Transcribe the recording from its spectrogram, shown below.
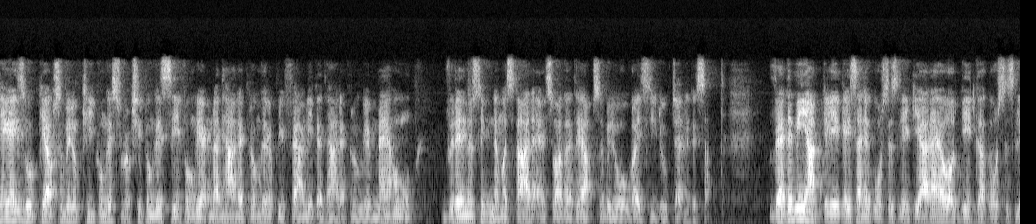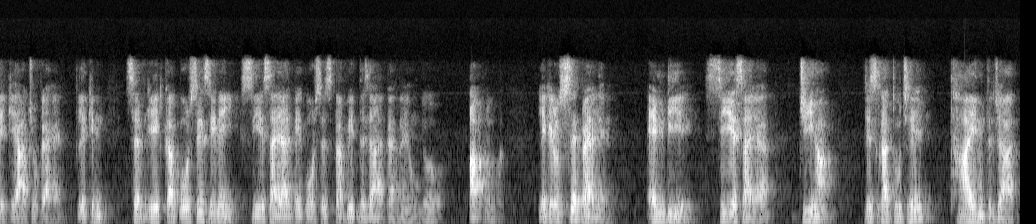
हे गाइस होप कि आप सभी लोग ठीक होंगे, सुरक्षित होंगे सेफ़ होंगे, अपना ध्यान रख रहे अपनी फैमिली का ध्यान रख रहे मैं हूँ वीरेंद्र सिंह, नमस्कार एंड स्वागत है आप सभी लोगों का इस यूट्यूब चैनल के साथ। वेदमी आपके लिए कई सारे कोर्सेज लेके आ रहा है और गेट का कोर्सेज लेके आ चुका है। लेकिन सिर्फ़ गेट का कोर्सेज ही नहीं CSIR के कोर्सेज का भी इंतज़ार कर रहे होंगे आप लोग। लेकिन उससे पहले N T A C S I R जी हाँ जिसका तुझे था इंतज़ार,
